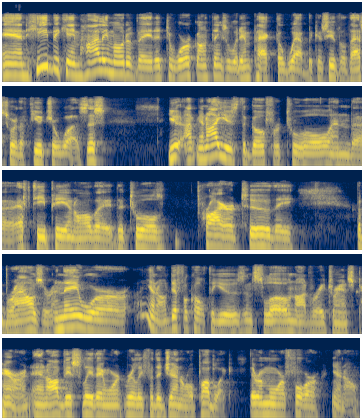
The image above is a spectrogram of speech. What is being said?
And he became highly motivated to work on things that would impact the web because he thought that's where the future was. This, you, I mean, I used the Gopher tool and the FTP and all the the tools prior to the the browser, and they were, you know, difficult to use and slow, not very transparent, and obviously they weren't really for the general public. They were more for, you know,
